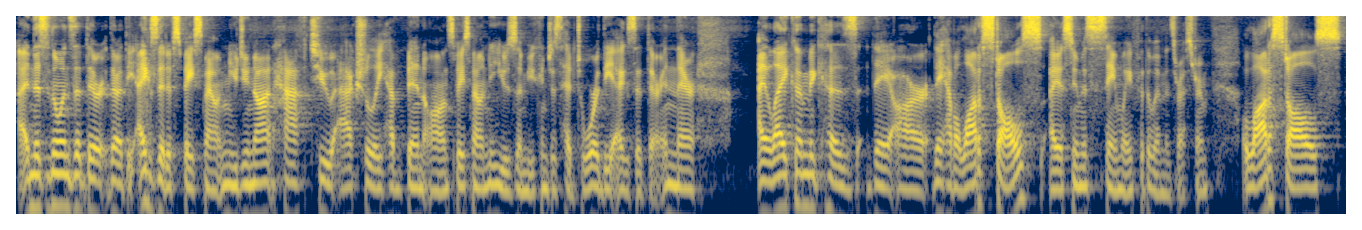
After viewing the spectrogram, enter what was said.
And this is the ones that they're, they're at the exit of Space Mountain. You do not have to actually have been on Space Mountain to use them. You can just head toward the exit. They're in there. I like them because they are they have a lot of stalls. I assume it's the same way for the women's restroom. A lot of stalls.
